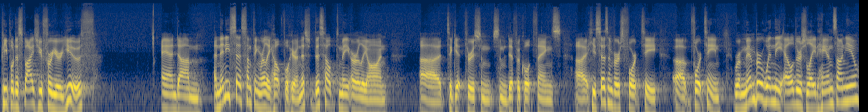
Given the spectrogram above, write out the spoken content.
people despise you for your youth. And, um, and then he says something really helpful here. And this, this helped me early on uh, to get through some, some difficult things. Uh, he says in verse 14, uh, 14, remember when the elders laid hands on you?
